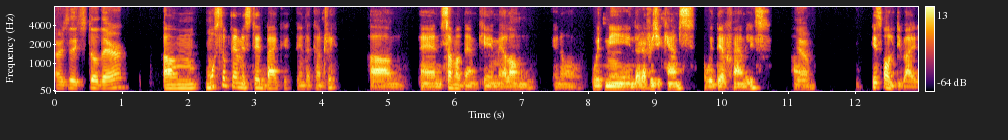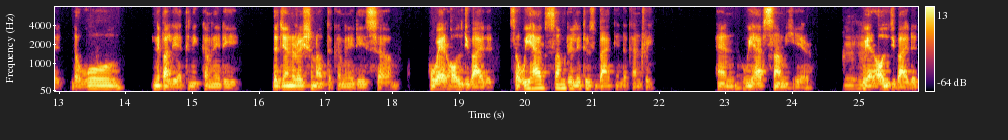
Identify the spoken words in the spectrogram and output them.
are they still there? Um, most of them stayed back in the country, um, and some of them came along, you know, with me in the refugee camps with their families. Um, Yeah. It's all divided. The whole Nepali ethnic community, the generation of the communities um, were all divided. So we have some relatives back in the country, and we have some here. Mhm. We are all divided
